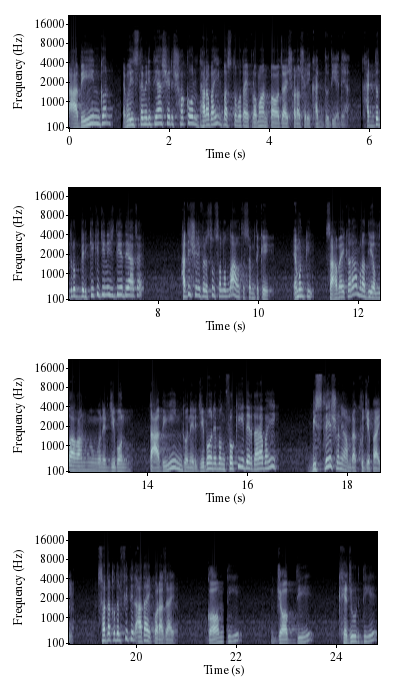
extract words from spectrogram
তাবিনগণ এবং ইসলামের ইতিহাসের সকল ধারাবাহিক বাস্তবতায় প্রমাণ পাওয়া যায় সরাসরি খাদ্য দিয়ে দেয়া। খাদ্যদ্রব্যের কী কী জিনিস দিয়ে দেয়া যায়? হাদিস শরীফ রসুল সাল্লাম থেকে এমনকি সাহাবাই কারাম রাদি আল্লাহ আনহুগণের জীবন, তাবিনগণের জীবন এবং ফকিদের ধারাবাহিক বিশ্লেষণে আমরা খুঁজে পাই। সাদাকুদুল ফিতির আদায় করা যায়। গম দিয়ে জব দিয়ে, খেজুর দিয়ে,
